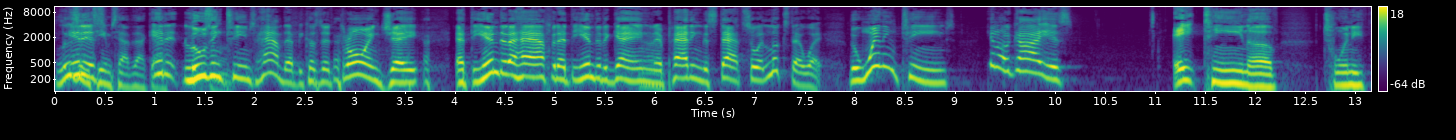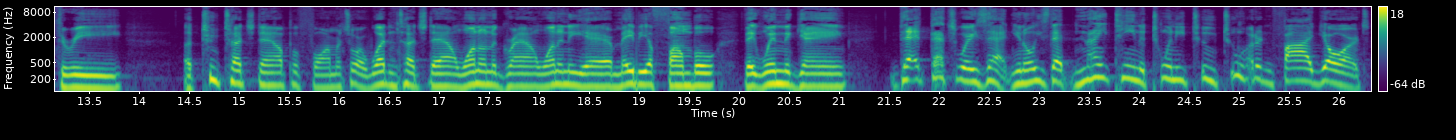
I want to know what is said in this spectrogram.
Losing is, teams have that. Guy. It, losing teams have that because they're throwing Jay at the end of the half and at the end of the game, and they're padding the stats so it looks that way. The winning teams, you know, the guy is 18 of 23, a two touchdown performance or a one touchdown, one on the ground, one in the air, maybe a fumble. They win the game that that's where he's at. You know, he's at 19 to 22, 205 yards.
